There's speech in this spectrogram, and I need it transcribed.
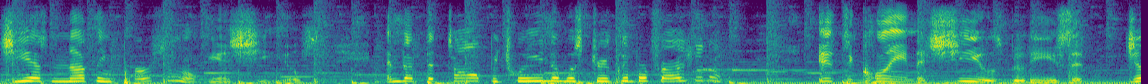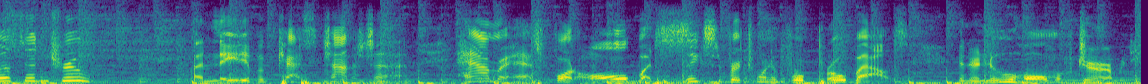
she has nothing personal against Shields and that the talk between them was strictly professional. It's a claim that Shields believes that just isn't true. A native of Chinatown, Hammer has fought all but six of her 24 pro bouts in her new home of Germany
